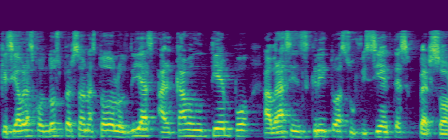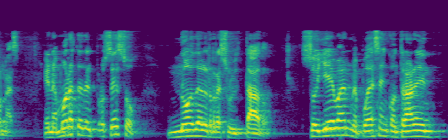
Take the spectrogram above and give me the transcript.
que si hablas con dos personas todos los días, al cabo de un tiempo habrás inscrito a suficientes personas. Enamórate del proceso, no del resultado. Soy Evan, me puedes encontrar en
